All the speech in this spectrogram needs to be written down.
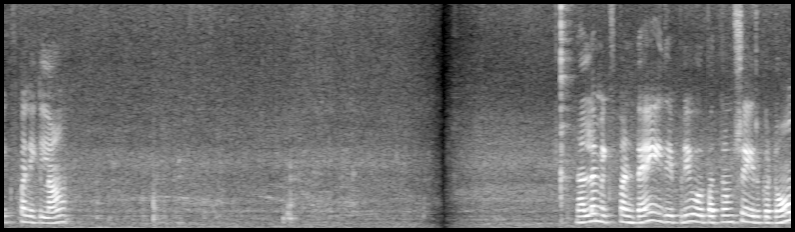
மிக்ஸ் பண்ணிக்கலாம். நல்லா மிக்ஸ் பண்ணிட்டேன். இது இப்படி ஒரு பத்து நிமிஷம் இருக்கட்டும்.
